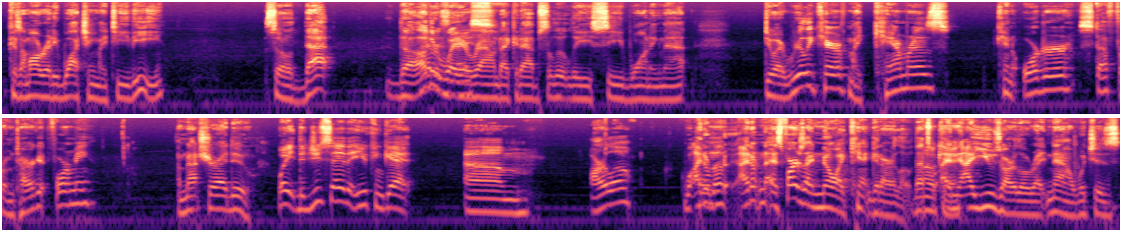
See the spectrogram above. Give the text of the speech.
because I'm already watching my TV. So that the other way nice. around, I could absolutely see wanting that. Do I really care if my cameras can order stuff from Target for me? I'm not sure I do. Wait, did you say that you can get um, Arlo? Well, I don't. Know, I don't. As far as I know, I can't get Arlo. That's Okay. okay. and I use Arlo right now, which is.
